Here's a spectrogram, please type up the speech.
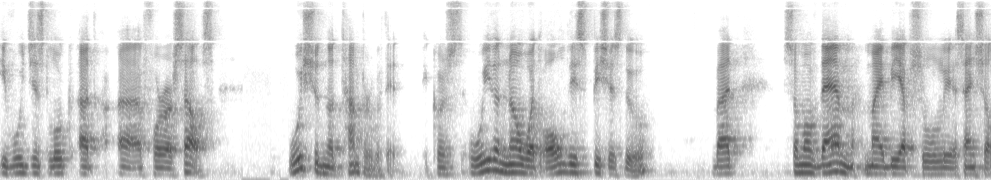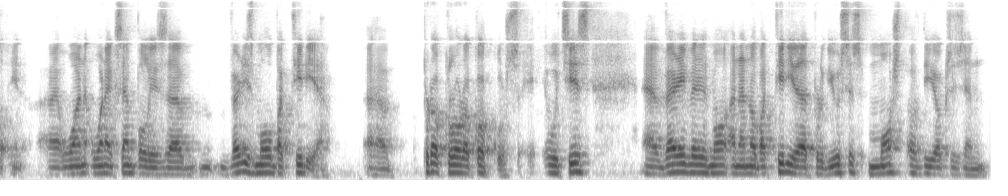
if we just look at uh, for ourselves, we should not tamper with it because we don't know what all these species do, but some of them might be absolutely essential. In, uh, one one example is a very small bacteria, uh, Prochlorococcus, which is a very, very small nanobacteria that produces most of the oxygen,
